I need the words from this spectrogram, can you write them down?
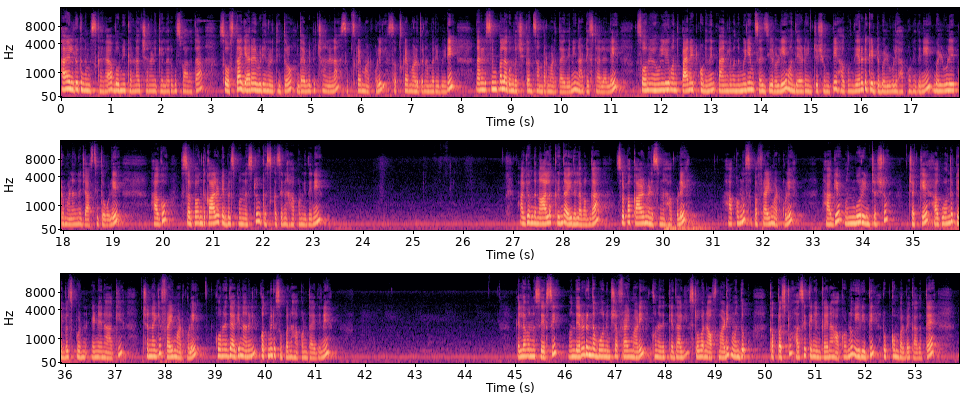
Hi ಎಲ್ರಿಗೂ ನಮಸ್ಕಾರ. ಭೂಮಿ ಕನ್ನಡ ಚಾನಲ್ಗೆ ಎಲ್ಲರಿಗೂ ಸ್ವಾಗತ. ಸೊ, ಹೊಸ್ದಾಗಿ ಯಾರ್ಯಾರು ವಿಡಿಯೋ ನೋಡ್ತಿದ್ರು, ದಯವಿಟ್ಟು ಚಾನಲ್ನ ಸಬ್ಸ್ಕ್ರೈಬ್ ಮಾಡ್ಕೊಳ್ಳಿ. ಸಬ್ಸ್ಕ್ರೈಬ್ ಮಾಡೋದನ್ನ ಮರಿಬೇಡಿ ನಾನಿಲ್ಲಿ ಸಿಂಪಲಾಗಿ ಒಂದು ಚಿಕನ್ ಸಾಂಬಾರು ಮಾಡ್ತಾ ಇದ್ದೀನಿ, ನಾಟಿ ಸ್ಟೈಲಲ್ಲಿ. ಸೊ, ನೀವು ಇಲ್ಲಿ ಒಂದು ಪ್ಯಾನ್ ಇಟ್ಕೊಂಡಿದ್ದೀನಿ. ಪ್ಯಾನ್ಗೆ ಒಂದು ಮೀಡಿಯಮ್ ಸೈಜ್ ಈರುಳ್ಳಿ, ಒಂದು ಎರಡು ಇಂಚು ಶುಂಠಿ ಹಾಗೂ ಒಂದು ಎರಡು ಗೆಡ್ಡೆ ಬೆಳ್ಳುಳ್ಳಿ ಹಾಕ್ಕೊಂಡಿದ್ದೀನಿ ಬೆಳ್ಳುಳ್ಳಿ ಪ್ರಮಾಣನ ಜಾಸ್ತಿ ತೊಗೊಳ್ಳಿ. ಹಾಗೂ ಸ್ವಲ್ಪ ಒಂದು ಕಾಲು ಟೇಬಲ್ ಸ್ಪೂನಷ್ಟು ಗಸಗಸೆನ ಹಾಕ್ಕೊಂಡಿದ್ದೀನಿ ಹಾಗೆ ಒಂದು ನಾಲ್ಕರಿಂದ ಐದು ಲವಂಗ. ಸ್ವಲ್ಪ ಕಾಳು ಮೆಣಸನ್ನು ಹಾಕ್ಕೊಳ್ಳಿ ಹಾಕ್ಕೊಂಡು ಸ್ವಲ್ಪ ಫ್ರೈ ಮಾಡ್ಕೊಳ್ಳಿ. ಹಾಗೆ ಒಂದು ಮೂರು ಇಂಚಷ್ಟು ಚಕ್ಕೆ ಹಾಗೂ ಒಂದು ಟೇಬಲ್ ಸ್ಪೂನ್ ಎಣ್ಣೆನ ಹಾಕಿ ಚೆನ್ನಾಗಿ ಫ್ರೈ ಮಾಡ್ಕೊಳ್ಳಿ. ಕೊನೆಯದಾಗಿ ನಾನಿಲ್ಲಿ ಕೊತ್ತಂಬರಿ ಸೊಪ್ಪನ್ನು ಹಾಕ್ಕೊಳ್ತಾ ಇದ್ದೀನಿ. ಎಲ್ಲವನ್ನು ಸೇರಿಸಿ ಒಂದೆರಡರಿಂದ ಮೂರು ನಿಮಿಷ ಫ್ರೈ ಮಾಡಿ ಕೊನೆಯದಕ್ಕೆದಾಗಿ ಸ್ಟವನ್ನು ಆಫ್ ಮಾಡಿ ಒಂದು ಕಪ್ಪಷ್ಟು ಹಸಿ ತೆಂಗಿನಕಾಯಿನ ಹಾಕ್ಕೊಂಡು ಈ ರೀತಿ ರುಬ್ಕೊಂಬರ್ಬೇಕಾಗತ್ತೆ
